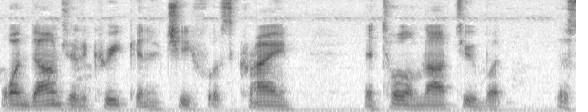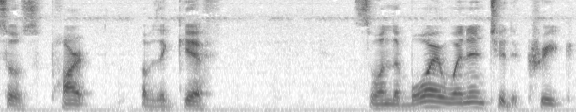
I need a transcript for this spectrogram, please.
went down to the creek and the chief was crying and told him not to, but this was part of the gift. So when the boy went into the creek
